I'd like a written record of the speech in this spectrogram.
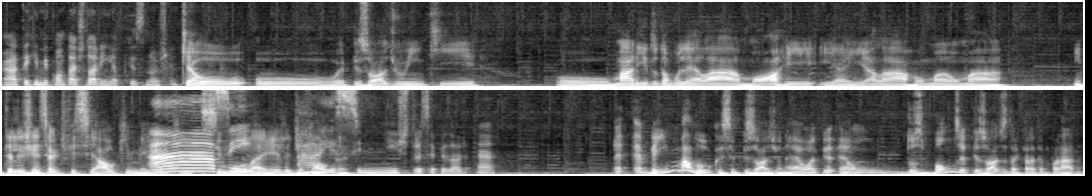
Ah, tem que me contar a historinha, porque senão... Que é o, o episódio em que o marido da mulher lá morre e aí ela arruma uma inteligência artificial que meio ah, que simula sim. ele de volta. Ai, é sinistro esse episódio. É. É, é bem maluco esse episódio, né? É um, é um dos bons episódios daquela temporada.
